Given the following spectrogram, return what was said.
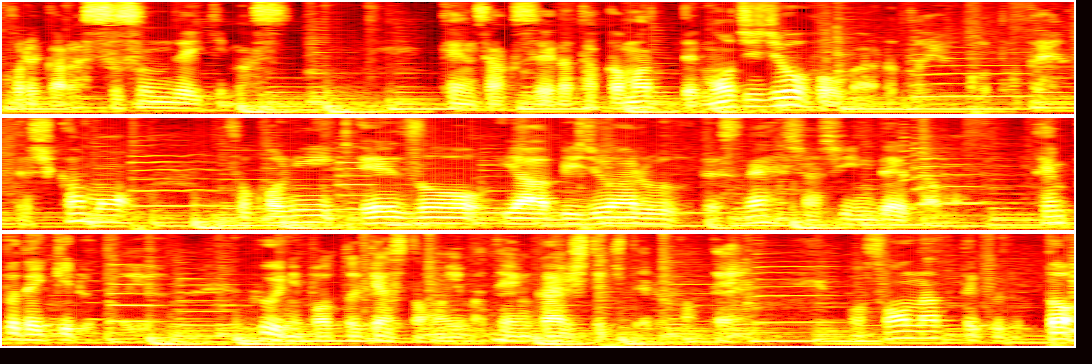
これから進んでいきます。検索性が高まって文字情報があるということででしかもそこに映像やビジュアルですね写真データも添付できるという風にポッドキャストも今展開してきてるのでもうそうなってくると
